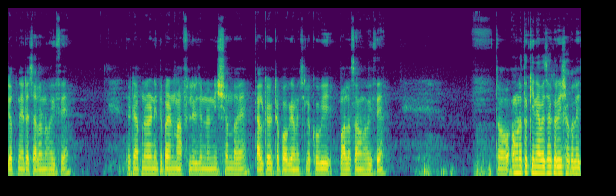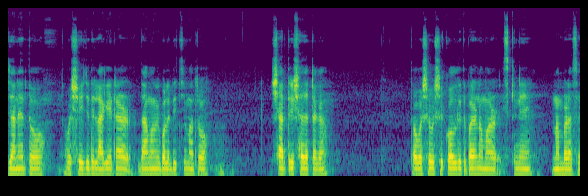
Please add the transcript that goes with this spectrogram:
যত্নে এটা চালানো হয়েছে। তো এটা আপনারা নিতে পারেন মাহফিলের জন্য নিঃসন্দেহে। কালকেও একটা প্রোগ্রামে ছিল, খুবই ভালো সাউন্ড হয়েছে। তো আমরা তো কেনা বেচা করি সকলেই জানে, তো অবশ্যই যদি লাগে এটার দাম আমি বলে দিচ্ছি মাত্র সাঁত্রিশ হাজার টাকা। তো অবশ্যই অবশ্যই কল দিতে পারেন, আমার স্ক্রিনে নাম্বার আছে।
